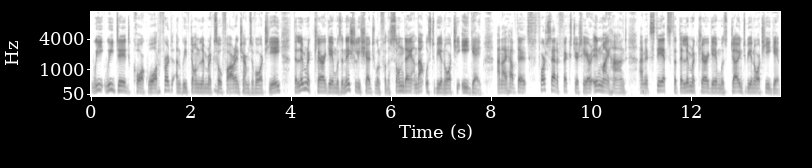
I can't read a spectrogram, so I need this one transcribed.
we, we did Cork Waterford and we've done Limerick so far in terms of RTE. The Limerick Clare game was initially scheduled for the Sunday and that was to be an RTE game. And I have the first set of fixtures here in my hand and it states that the Limerick Clare game was down to be an RTE game.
